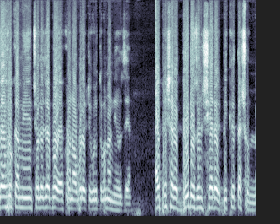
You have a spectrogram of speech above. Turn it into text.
যাই হোক, আমি চলে যাব এখন অপর একটি গুরুত্বপূর্ণ নিউজে হাই প্রেসারের দুই ডজন শেয়ারের বিক্রেতা শূন্য।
